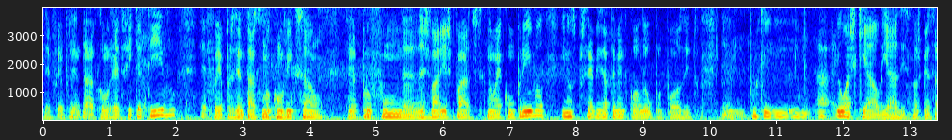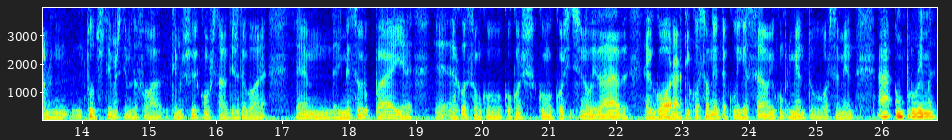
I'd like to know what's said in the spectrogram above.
Eh, Foi apresentado como retificativo, eh, foi apresentado com uma convicção eh, profunda das várias partes de que não é cumprível e não se percebe exatamente qual é o propósito. Eh, Porque eh, eu acho que há, aliás, e se nós pensarmos em todos os temas que temos a falar, temos conversado desde agora, eh, a dimensão europeia, a relação com, com a constitucionalidade, agora a articulação dentro da coligação e o cumprimento do orçamento, há um problema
